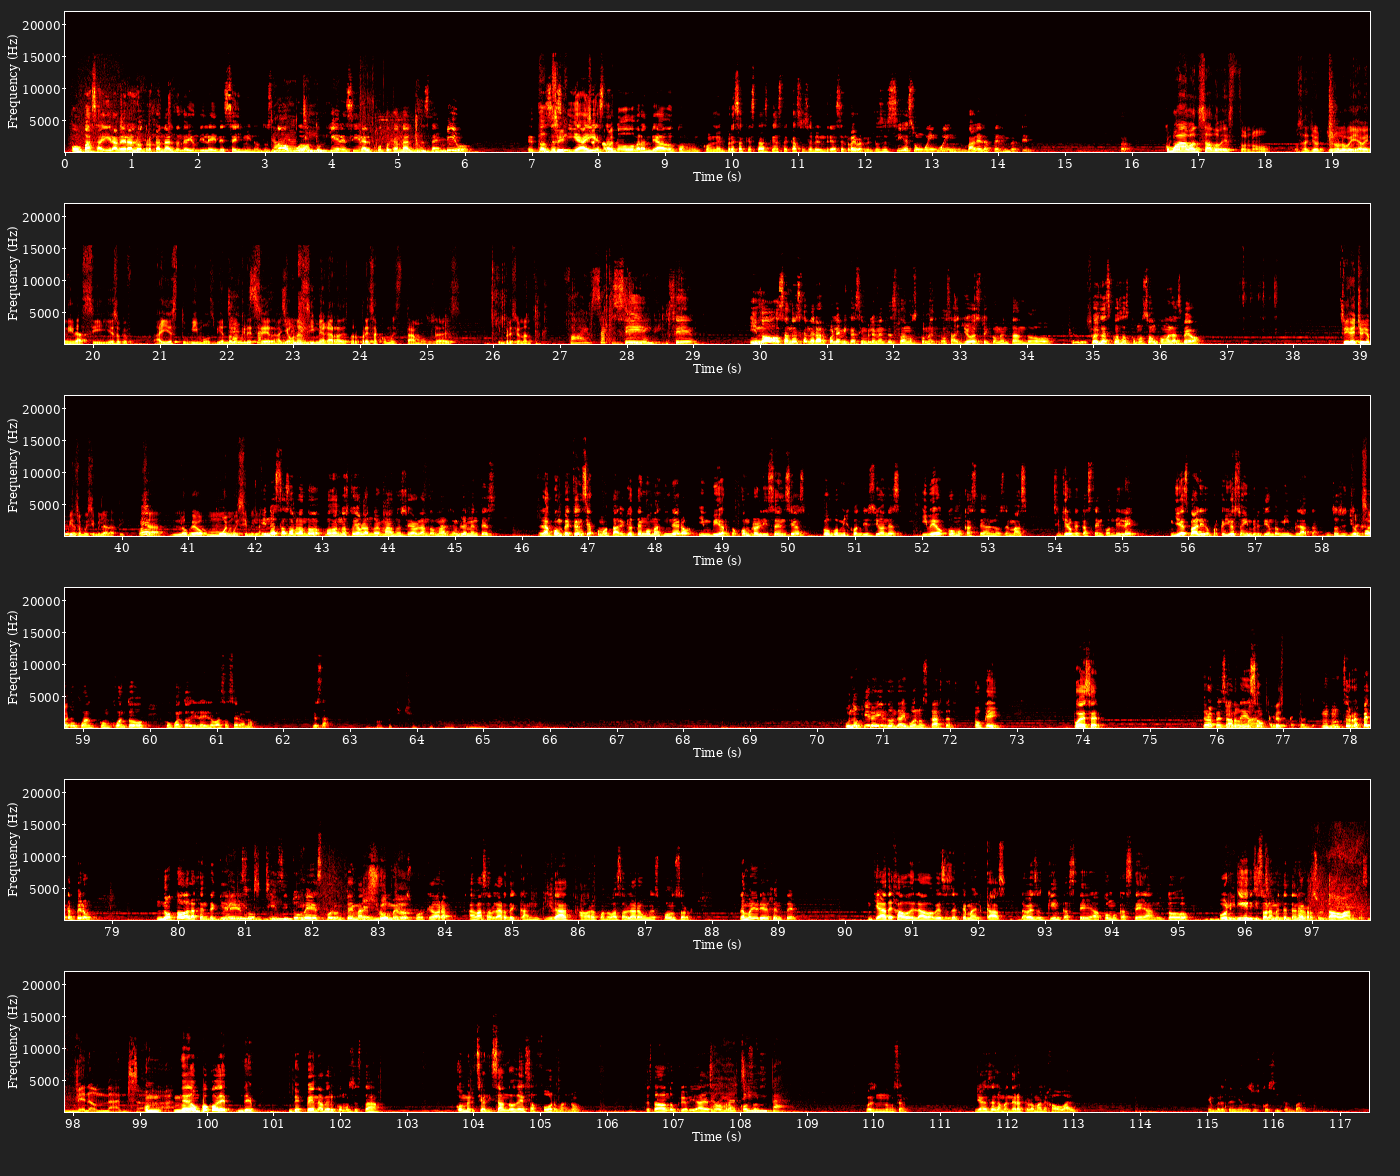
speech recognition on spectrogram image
o vas a ir a ver al otro canal donde hay un delay de 6 minutos. No, weón, tú quieres ir al puto canal donde está en vivo. Entonces, y ahí está todo brandeado con, la empresa que estás, que en este caso se vendría a ser River. Entonces, sí es un win-win, vale la pena invertir. ¿Cómo ha avanzado esto, no? O sea, yo, yo no lo veía venir así. Y eso que ahí estuvimos viéndolo crecer. Y aún así me agarra de sorpresa cómo estamos. O sea, es impresionante. Sí, sí. Y no, o sea, no es generar polémica, simplemente estamos comentando, o sea, yo estoy comentando pues las cosas como son, como las veo. Sí, de hecho yo pienso muy similar a ti. O sea, lo veo muy, muy similar. Y no estás hablando, o sea, no estoy hablando de más, no estoy hablando mal, simplemente es la competencia como tal, yo tengo más dinero, invierto, compro licencias, pongo mis condiciones y veo cómo castean los demás. Si quiero que casteen con delay, y es válido porque yo estoy invirtiendo mi plata. Entonces yo pongo con cuánto con cuánto delay lo vas a hacer o no. Ya está. Uno quiere ir donde hay buenos casters. Ok. Puede ser. Pero a pesar de eso, se respeta. se respeta, pero no toda la gente quiere eso. Y si tú ves por un tema de números, porque ahora vas a hablar de cantidad, ahora cuando vas a hablar a un sponsor, la mayoría de gente ya ha dejado de lado a veces el tema del cast, a veces quién castea, cómo castean y todo, por ir y solamente tener el resultado antes. me da un poco de, de pena ver cómo se está comercializando de esa forma, ¿no? Se está dando prioridades a otras cosas. Pues no sé. Ya esa es la manera que lo ha manejado Val. Siempre teniendo sus cositas, Val.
